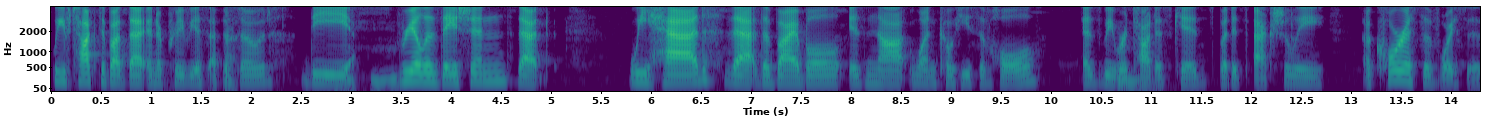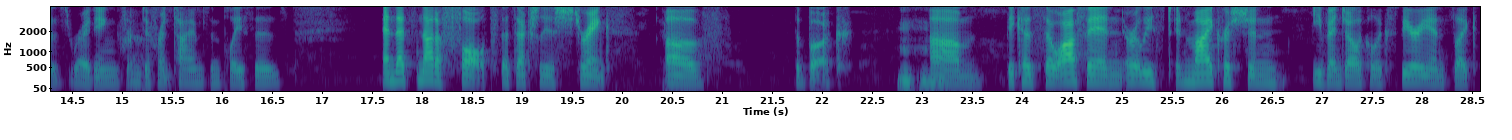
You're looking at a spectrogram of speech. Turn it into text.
We've talked about that in a previous episode. The Mhm. realization that we had that the Bible is not one cohesive whole as we were taught Mm. as kids, but it's actually a chorus of voices writing from different times and places. And that's not a fault, that's actually a strength Yeah. of the book. Mhm. um, because so often, or at least in my Christian evangelical experience, like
